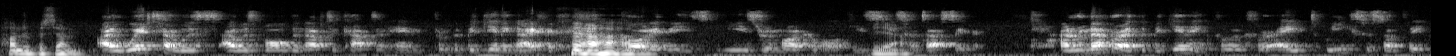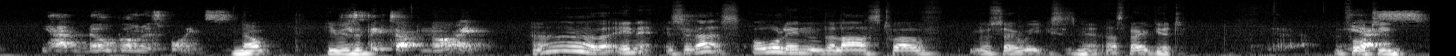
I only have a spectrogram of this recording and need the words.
Hundred percent. I wish I was I was bold enough to captain him from the beginning. I got him. He's he's remarkable. He's, Yeah. he's fantastic. And remember, at the beginning, for for eight weeks or something, he had no bonus points. Nope. He was He's a picked up nine. ah. In so that's all in the last twelve or so weeks, isn't it? That's very good. Fourteen. Yes.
